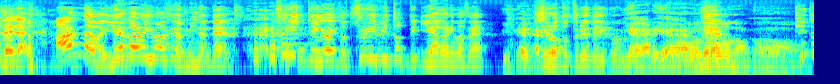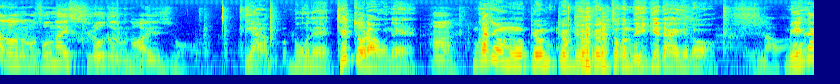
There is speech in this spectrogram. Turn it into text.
じゃあじゃああんなんは嫌がりますよみんなね。釣りって意外と釣り人って嫌がりません？嫌がるよ。素人連れて行くん嫌がる嫌がる。ね。そうなんかな金太さんでもそんなに素人でもないでしょ。いや僕ねテトラをねはい。昔はもうぴょんぴょんぴょんぴょん飛んでいけたんやけど目が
